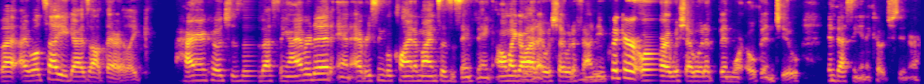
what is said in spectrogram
but I will tell you guys out there, like hiring a coach is the best thing I ever did. And every single client of mine says the same thing. Oh my God, Yeah. I wish I would have found Mm-hmm. you quicker, or I wish I would have been more open to investing in a coach sooner.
